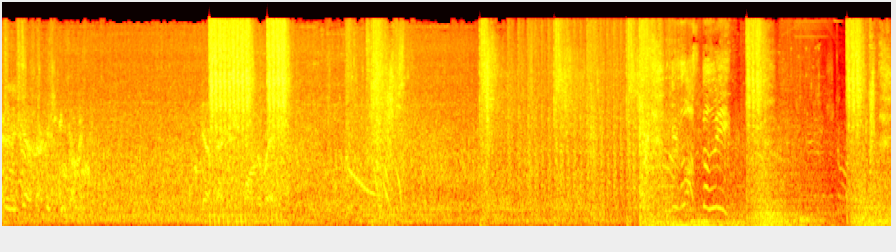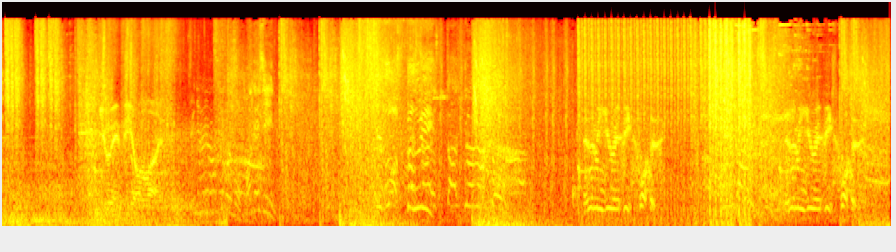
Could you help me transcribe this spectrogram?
Enemy care package incoming. Care package on the way. We've lost the lead! UAV online. We've lost the lead! Enemy UAV spotted. Enemy UAV spotted.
